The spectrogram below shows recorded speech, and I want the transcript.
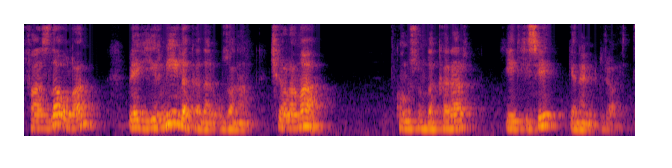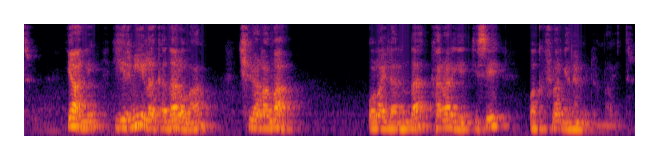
fazla olan ve 20 yıla kadar uzanan kiralama konusunda karar yetkisi genel müdüre aittir. Yani 20 yıla kadar olan kiralama olaylarında karar yetkisi Vakıflar Genel Müdürlüğü'ne aittir.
